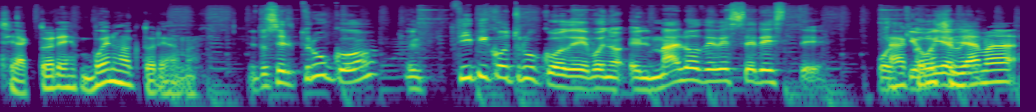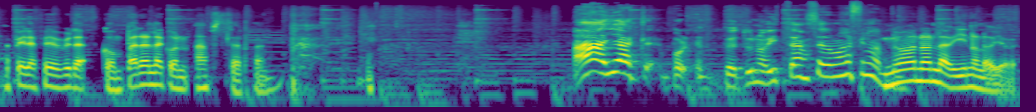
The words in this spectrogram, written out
Sí, actores, buenos actores además. Entonces el truco, el típico truco de, bueno, el malo debe ser este. Porque ah, ¿cómo se llama? Espera, espera, espera. Compárala con Amsterdam. Ah, ya, por- pero tú no viste Amsterdam al final. No, no la vi, no la voy a ver.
